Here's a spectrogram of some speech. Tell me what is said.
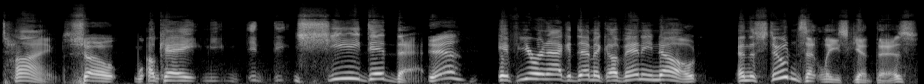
times. So Okay, it, it- she did that. yeah. If you're an academic of any note, and the students at least get this.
